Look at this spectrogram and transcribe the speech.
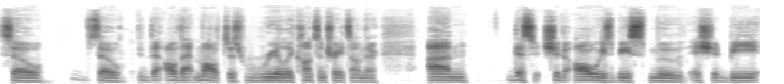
So so the, all that malt just really concentrates on there. Um, this should always be smooth. It should be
